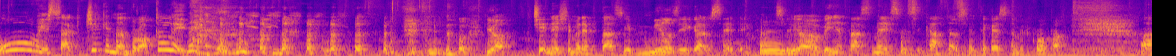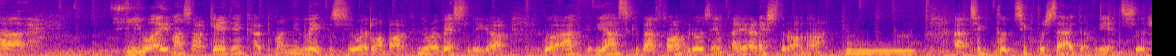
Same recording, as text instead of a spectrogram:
O, viņš saka, chicken and broccoli. nu, jo ķīniešiem ir reputācija milzīga ar sēdiņkārtas, mm. jo viņam tās mērķis ir gatavs, viņi tikai sam ir kopā. Uh, Jo ir mazāk ēdienkarti, man liekas, jo ir labāk, jo ir veselīgāk. Jo jāskatās to apgrozījumu tajā restorānā. Mm. Cik, tur, cik tur sēdam vietas ir?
